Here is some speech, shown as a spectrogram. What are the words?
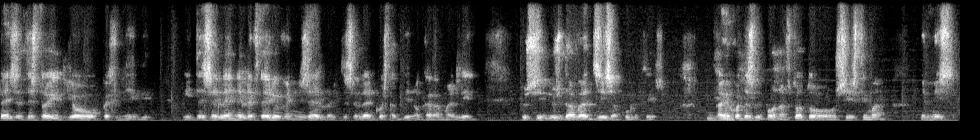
παίζεται στο ίδιο παιχνίδι. Είτε σε λένε Ελευθέριο Βενιζέλο, είτε σε λένε Κωνσταντίνο Καραμαλή, τους ίδιους νταβατζείς ακολουθείς. Mm-hmm. Έχοντας λοιπόν αυτό το σύστημα, εμείς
